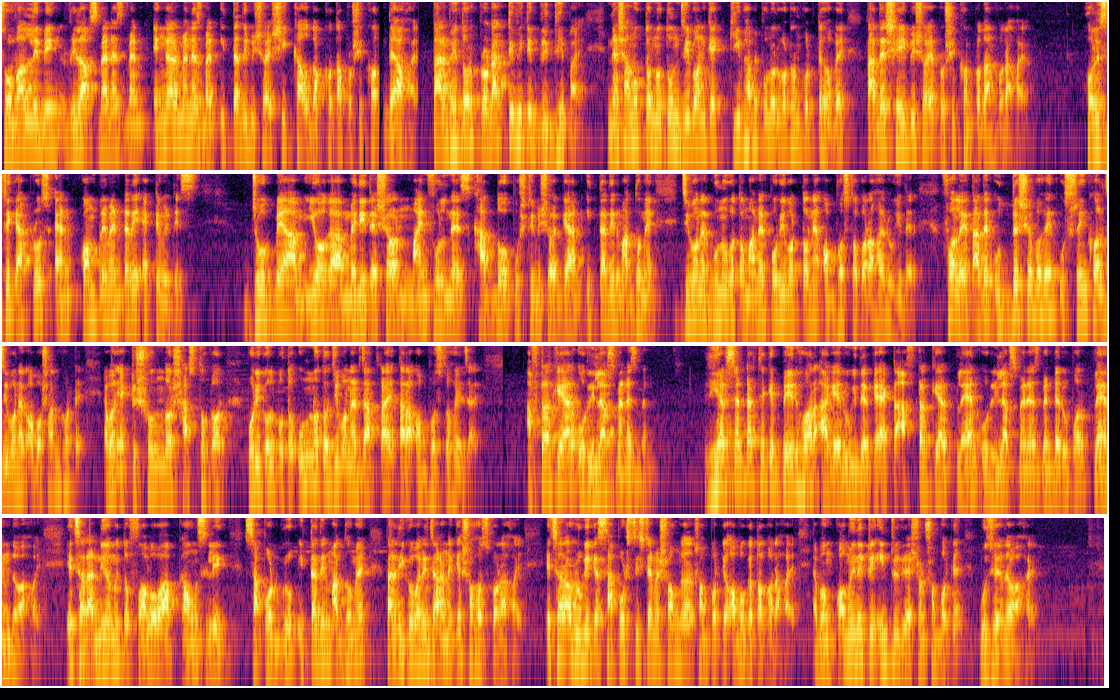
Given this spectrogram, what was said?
sober living relapse management anger management ইত্যাদি বিষয়ে শিক্ষা ও দক্ষতা প্রশিক্ষণ দেওয়া হয়। তার ভেতর প্রোডাক্টিভিটি বৃদ্ধি পায়। নেশামুক্ত নতুন জীবনকে কীভাবে পুনর্গঠন করতে হবে, তাদের সেই বিষয়ে প্রশিক্ষণ প্রদান করা হয়। Holistic approach and complementary activities যোগ ব্যায়াম ইয়োগা মেডিটেশন মাইন্ডফুলনেস খাদ্য পুষ্টি বিষয়ক জ্ঞান ইত্যাদির মাধ্যমে জীবনের গুণগত মানের পরিবর্তনে অভ্যস্ত করা হয় রোগীদের। ফলে তাদের উদ্দেশ্যবিহীন উশৃঙ্খল জীবনের অবসান ঘটে এবং একটি সুন্দর, স্বাস্থ্যকর, পরিকল্পিত, উন্নত জীবনের যাত্রায় তারা অভ্যস্ত হয়ে যায়। আফটার কেয়ার ও রিল্যাপস ম্যানেজমেন্ট রিহ্যাব সেন্টার থেকে বের হওয়ার আগে রুগীদেরকে একটা আফটার কেয়ার প্ল্যান ও রিল্যাপস ম্যানেজমেন্টের উপর প্ল্যান দেওয়া হয়। এছাড়া নিয়মিত follow up counselling support group ইত্যাদির মাধ্যমে তার রিকভারি জার্নিকে সহজ করা হয়। এছাড়াও রুগীকে সাপোর্ট সিস্টেমের সঙ্গে সম্পর্কে অবগত করা হয় এবং কমিউনিটি ইন্টিগ্রেশন সম্পর্কে বুঝিয়ে দেওয়া হয়।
